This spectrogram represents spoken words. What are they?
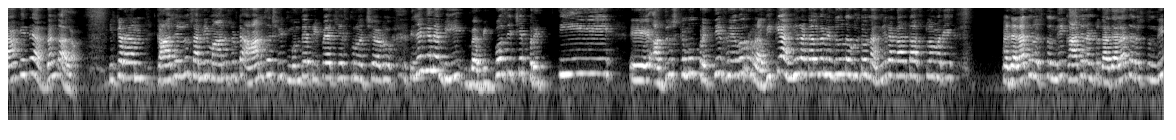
నాకైతే అర్థం కాల. ఇక్కడ కాజల్లు సన్ని మానసుంటే ఆన్సర్ షీట్ ముందే ప్రిపేర్ చేసుకుని వచ్చాడు. నిజంగానే బీ బిగ్ బాస్ ఇచ్చే ప్రతి అదృష్టము ప్రతి ఫేవర్ రవికే అన్ని రకాలుగా ఎందుకు తగులుతుంది? అన్ని రకాల టాస్క్లో మరి అది ఎలా తెలుస్తుంది? కాజల్ అంటుంది అది ఎలా తెలుస్తుంది?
